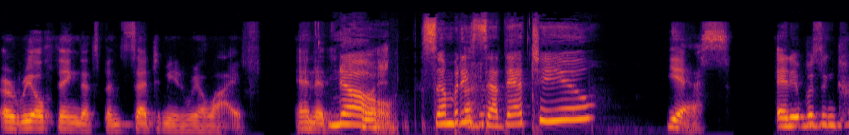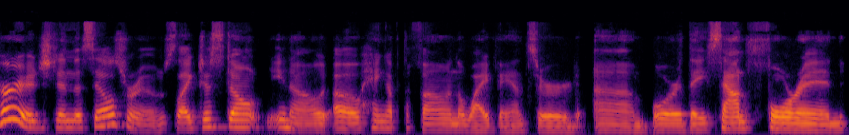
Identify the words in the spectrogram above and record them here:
a real thing that's been said to me in real life. And it's no. pushed- somebody said that to you? Yes. And it was encouraged in the sales rooms. Like just don't you know oh hang up the phone the wife answered um, or they sound foreign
